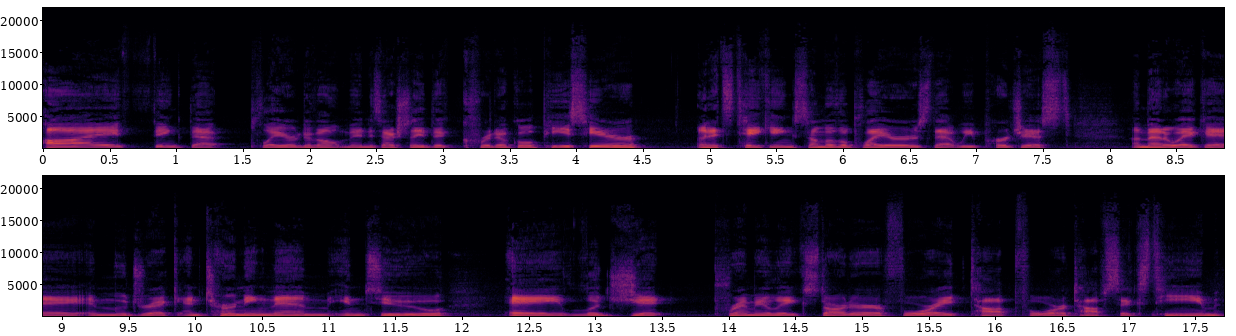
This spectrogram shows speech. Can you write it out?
I think that player development is actually the critical piece here, and it's taking some of the players that we purchased, Madueke and Mudryk, and turning them into a legit Premier League starter for a top four, top six team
